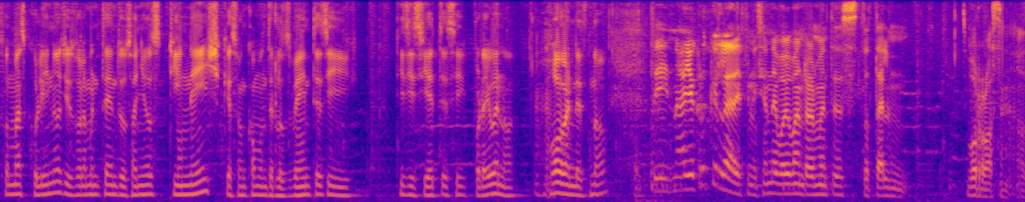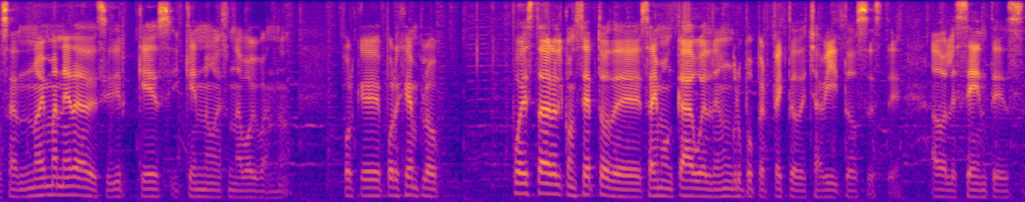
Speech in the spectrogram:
son masculinos y solamente en sus años teenage, que son como entre los 20 y 17, sí, por ahí, bueno, jóvenes, ¿no? Sí, no, yo creo que la definición de boy band realmente es total borrosa. O sea, no hay manera de decidir qué es y qué no es una boy band, ¿no? Porque, por ejemplo, puede estar el concepto de Simon Cowell de un grupo perfecto de chavitos, este, adolescentes,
